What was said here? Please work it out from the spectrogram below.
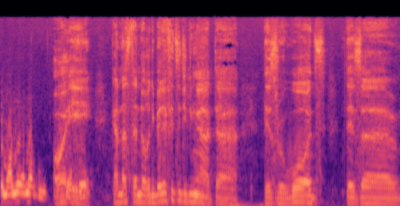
Ke na le yona buka. Oh, eh. Ka understand di benefits di dingata. There's rewards, there's uh,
